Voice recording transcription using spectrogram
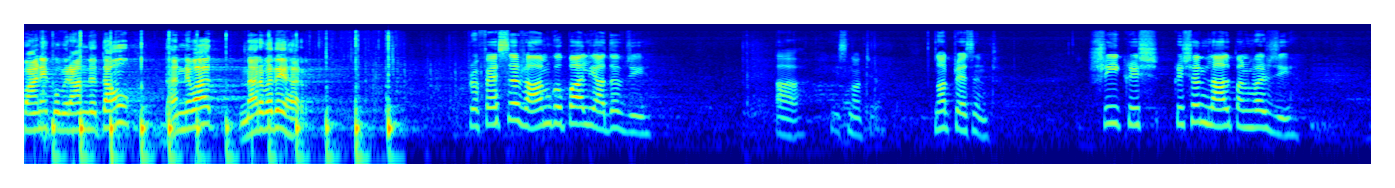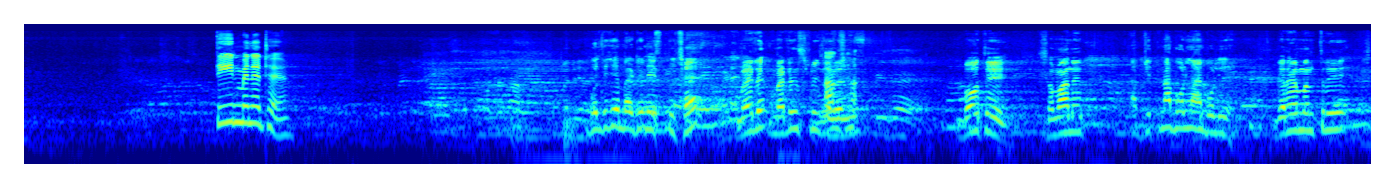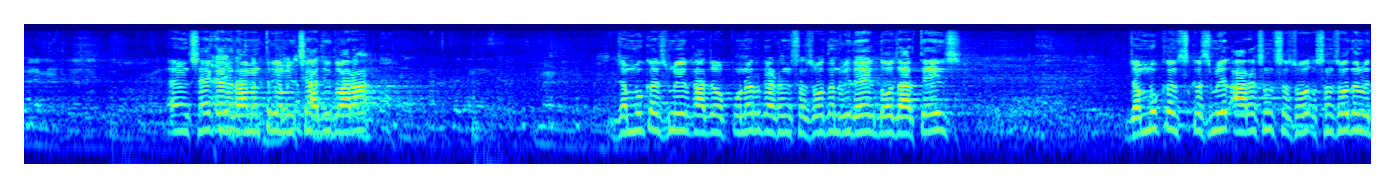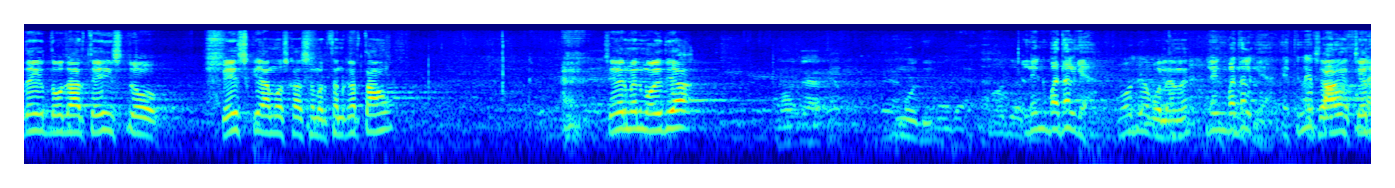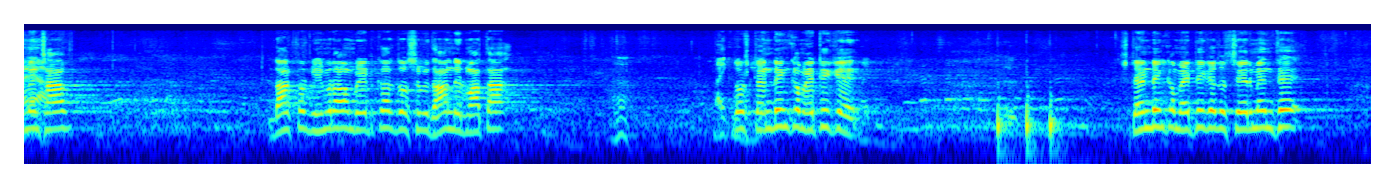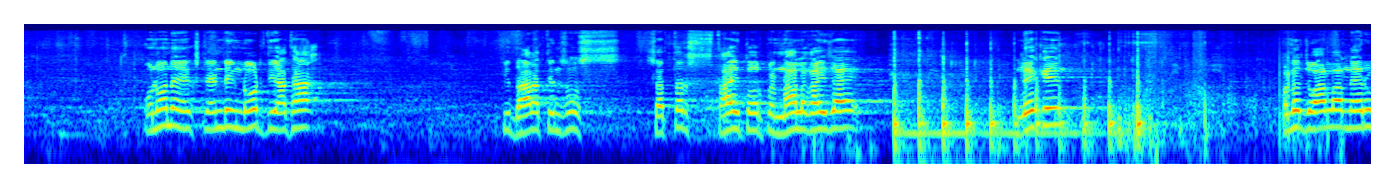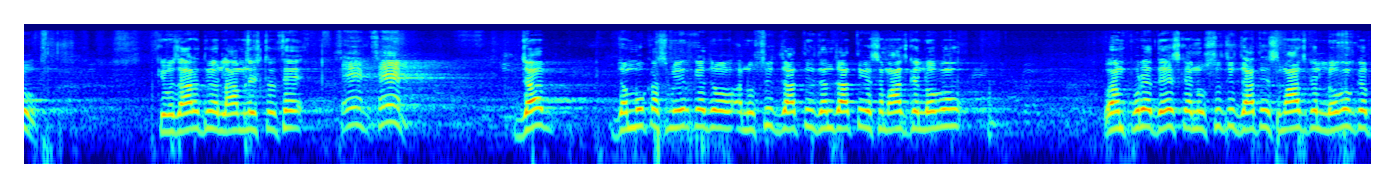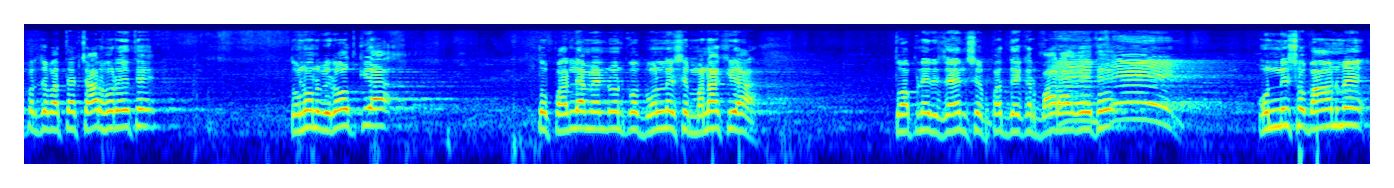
वाणी को विराम देता हूँ धन्यवाद Narmade Har professor. Ah, he's not here. Not present. Shri Krish, Krishan Lal Panwar ji. तीन मिनट है बोल दीजिए मैडम स्पीच है मैडम स्पीच है। बहुत ही सम्मानित अब जितना बोलना है बोलिए गृह मंत्री सहकारी गृह मंत्री अमित शाह जी द्वारा जम्मू कश्मीर का जो पुनर्गठन संशोधन विधेयक 2023 जम्मू कश्मीर आरक्षण संशोधन विधेयक 2023 जो पेश किया मैं उसका समर्थन करता हूँ। चेयरमैन मोहिदिया। मोदी। लिंग बदल गया। मोदिया बोला मैं लिंग बदल गया। इतने अच्छा, चेयरमैन साहब। डॉक्टर भीमराव अंबेडकर जो संविधान निर्माता जो स्टैंडिंग कमेटी के स्टैंडिंग कमेटी के जो चेयरमैन थे उन्होंने एक स्टैंडिंग नोट दिया था कि धारा 370 स्थायी तौर पर ना लगाई जाए। लेकिन पंडित जवाहरलाल नेहरू की वजारत में लॉ मिनिस्टर थे। सेम सेम जब जम्मू कश्मीर के जो अनुसूचित जाति, जनजाति के समाज के लोगों एवं पूरे देश के अनुसूचित जाति, समाज के लोगों के ऊपर जब अत्याचार हो रहे थे तो उन्होंने विरोध किया तो पार्लियामेंट में उनको बोलने से मना किया तो अपने रिजाइन से पद देकर बाहर आ गए थे। उन्नीस सौ बावन में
